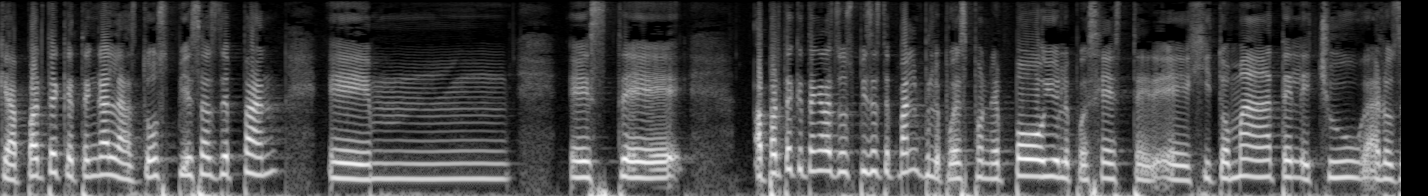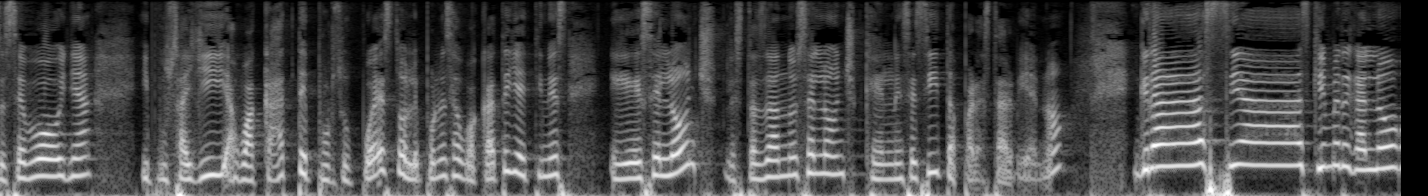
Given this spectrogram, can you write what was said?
que aparte que tenga las dos piezas de pan, eh, este, Aparte que tenga las dos piezas de pan, pues le puedes poner pollo, le puedes este, eh, jitomate, lechuga, aros de cebolla y pues allí aguacate, por supuesto, le pones aguacate y ahí tienes ese lunch, le estás dando ese lunch que él necesita para estar bien, ¿no? Gracias, ¿quién me regaló?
